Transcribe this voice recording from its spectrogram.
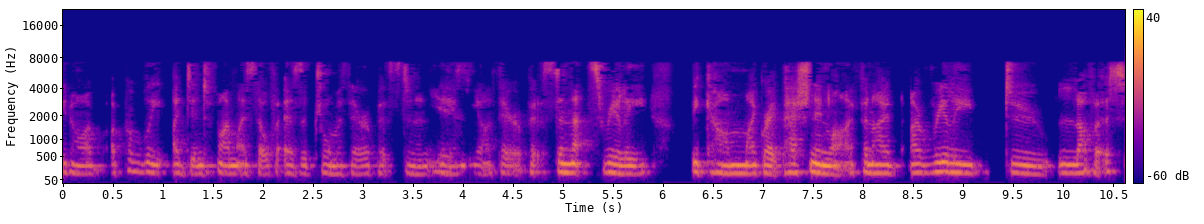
you know, I, I, probably identify myself as a trauma therapist and an yes. EMDR therapist, and that's really become my great passion in life. And I, I really do love it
